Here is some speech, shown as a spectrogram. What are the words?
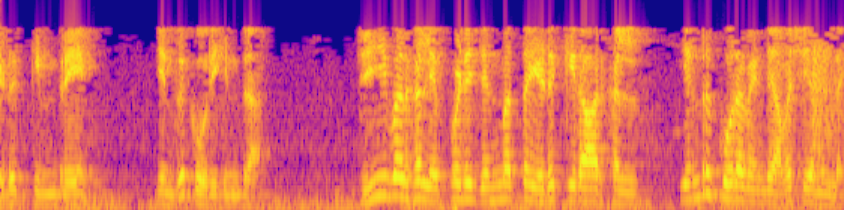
எடுக்கின்றேன் என்று கூறுகின்றார். ஜீவர்கள் எப்படி ஜென்மத்தை எடுக்கிறார்கள் என்று கூற வேண்டிய அவசியமில்லை.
